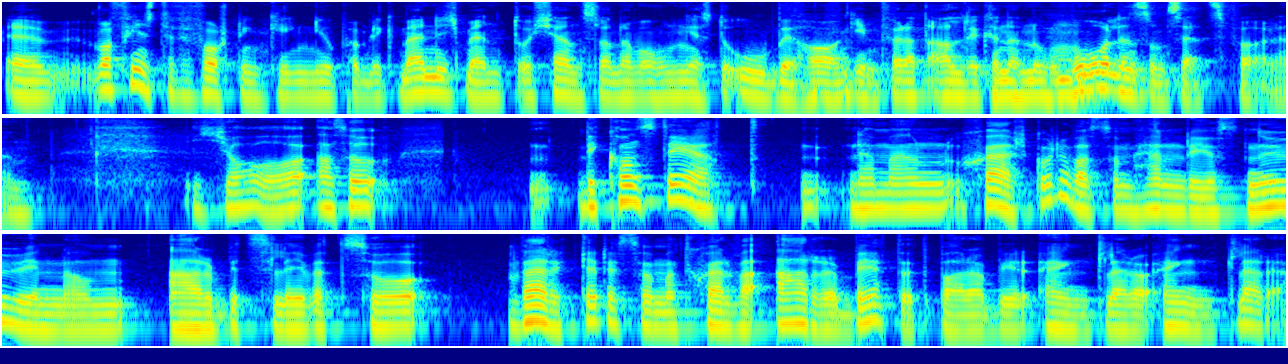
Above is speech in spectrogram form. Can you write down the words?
Ehm, vad finns det för forskning kring New Public Management och känslan av ångest och obehag inför att aldrig kunna nå målen som sätts för en? Ja, alltså det konstiga är att när man skärskådar vad som händer just nu inom arbetslivet så verkar det som att själva arbetet bara blir enklare och enklare.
